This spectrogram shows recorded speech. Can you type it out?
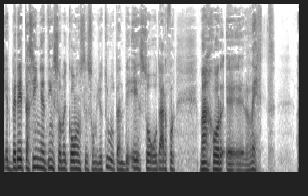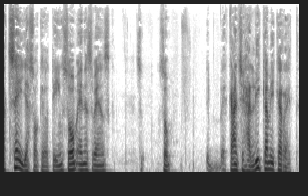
här berättas ingenting som är konstigt som jag tror, utan det är så. Och därför man har eh, rätt att säga saker och ting som en svensk som kanske har lika mycket rätt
